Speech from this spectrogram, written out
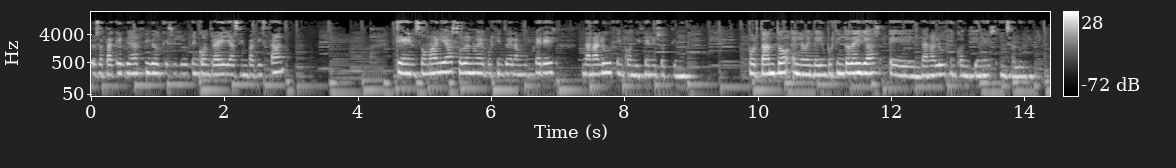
los ataques de ácido que se producen contra ellas en Pakistán, que en Somalia solo el 9% de las mujeres dan a luz en condiciones óptimas. Por tanto, el 91% de ellas eh, dan a luz en condiciones insalubres.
